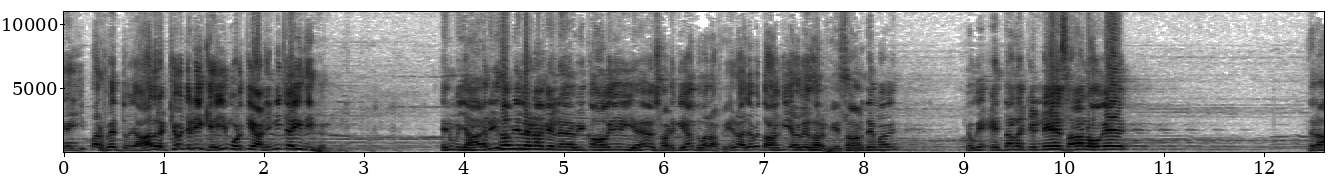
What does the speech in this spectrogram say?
ਗਈ। ਪਰ ਫਿਰ ਯਾਦ ਰੱਖਿਓ, ਜਿਹੜੀ ਗਈ ਮੁੜ ਕੇ ਆਣੀ ਨਹੀਂ ਚਾਹੀਦੀ ਫਿਰ। ਇਹਨੂੰ ਮਜ਼ਾਕ ਨਹੀਂ ਸਮਝ ਲੈਣਾ ਕਿ ਲੈ ਵੀ ਕਾਗਜ਼ ਹੀ ਹੈ, ਸੜ ਗਿਆ, ਦੁਬਾਰਾ ਫੇਰ ਆ ਜਾਵੇ ਤਾਂ ਕਿ ਅਗਲੇ ਸਾਲ ਫੇਰ ਸਾੜ ਦੇਵਾਂਗੇ। ਕਿਉਂਕਿ ਇਦਾਂ ਦਾ ਕਿੰਨੇ ਸਾਲ ਹੋ ਗਏ। ਜਰਾ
